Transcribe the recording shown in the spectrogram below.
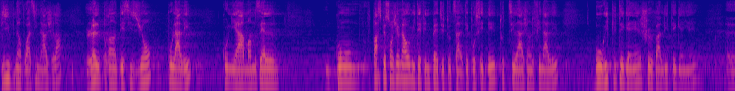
vivre dans le voisinage là, elle prend décision pour l'aller, qu'on y a mademoiselle parce que son jeune Naomi était fin perdu tout ça, elle était possédé, tout l'argent le finale. Bourrique il était gagné, cheval il était gagné. Euh,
